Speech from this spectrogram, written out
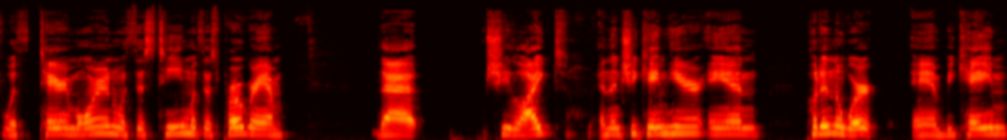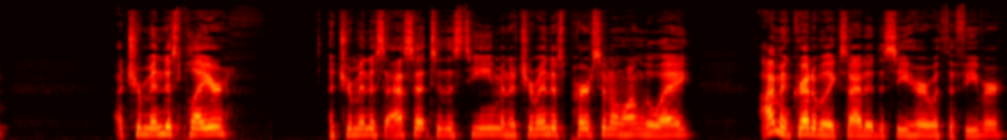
with Teri Moren, with this team, with this program that she liked. And then she came here and put in the work and became a tremendous player, a tremendous asset to this team, and a tremendous person along the way. I'm incredibly excited to see her with the Fever.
